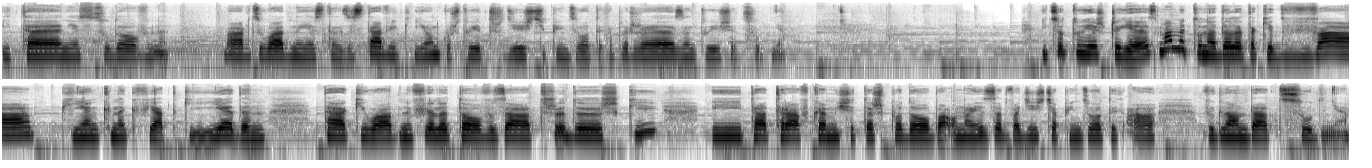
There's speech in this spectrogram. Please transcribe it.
I ten jest cudowny. Bardzo ładny jest ten zestawik i on kosztuje 35 zł, a prezentuje się cudnie. I co tu jeszcze jest? Mamy tu na dole takie dwa piękne kwiatki. Jeden taki ładny, fioletowy za trzy dyszki. I ta trawka mi się też podoba. Ona jest za 25 zł, a wygląda cudnie.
